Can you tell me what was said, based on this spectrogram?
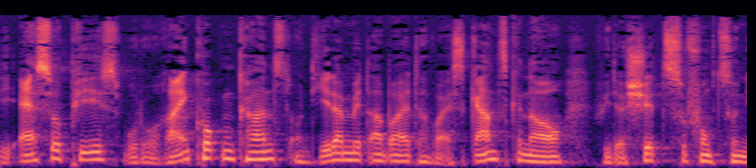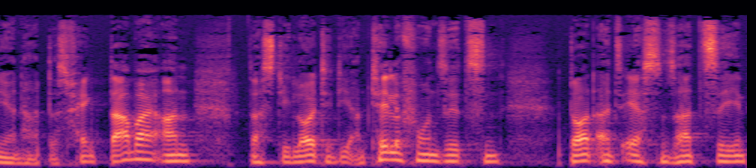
die SOPs, wo du reingucken kannst und jeder Mitarbeiter weiß ganz genau, wie der Shit zu funktionieren hat. Das fängt dabei an, dass die Leute, die am Telefon sitzen, dort als ersten Satz sehen,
